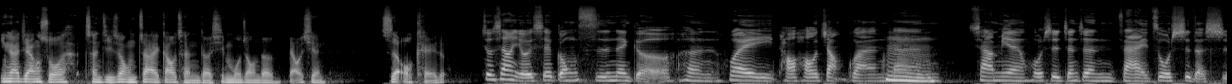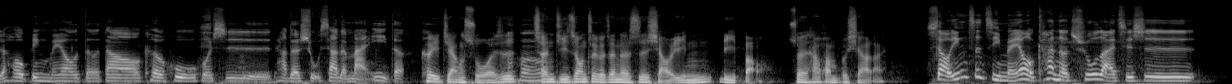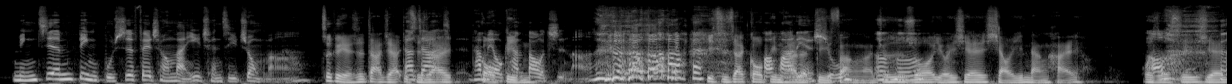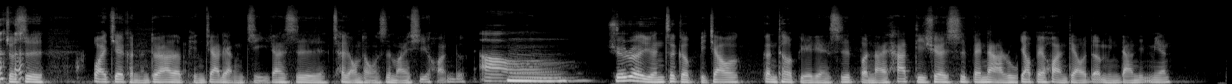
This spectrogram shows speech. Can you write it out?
应该这样说，陈吉仲在高层的心目中的表现是 OK 的。就像有一些公司那个很会讨好长官，嗯，但下面或是真正在做事的时候，并没有得到客户或是他的属下的满意的。可以这样说，是陈吉仲这个真的是小英力保，所以他换不下来。小英自己没有看得出来，其实。民间并不是非常满意陈吉仲吗？这个也是大家一直在他没有看报纸吗？一直在诟病他的地方啊，就是说有一些小英男孩，或者是一些 就是外界可能对他的评价两极，但是蔡总统是蛮喜欢的。哦，嗯，薛瑞元这个比较更特别一点是，本来他的确是被纳入要被换掉的名单里面。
